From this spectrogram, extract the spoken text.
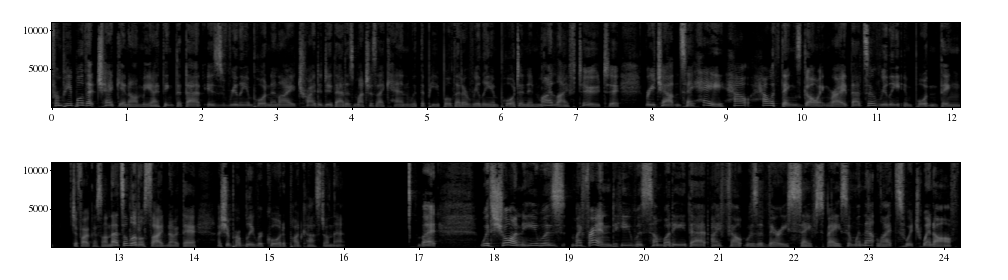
from people that check in on me. I think that that is really important. And I try to do that as much as I can with the people that are really important in my life too, to reach out and say, hey, how, how are things going? Right? That's a really important thing to focus on. That's a little side note there. I should probably record a podcast on that. But with Sean, he was my friend. He was somebody that I felt was a very safe space. And when that light switch went off,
